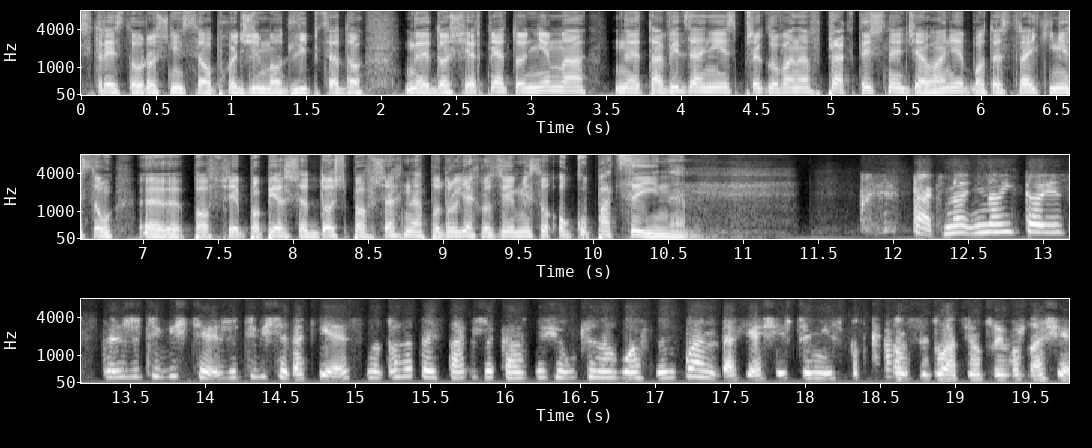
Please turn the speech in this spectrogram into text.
40. E, rocznicę obchodzimy od lipca do, e, do sierpnia, to nie ma, e, ta wiedza nie jest przegowana w praktyczne działanie, bo te strajki nie są po, po pierwsze dość powszechne, a po drugie, jak rozumiem, nie są okupacyjne. Tak, no, no i to jest rzeczywiście, rzeczywiście tak jest. No trochę to jest tak, że każdy się uczy na własnych błędach. Ja się jeszcze nie spotkałam z sytuacją, w której można się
